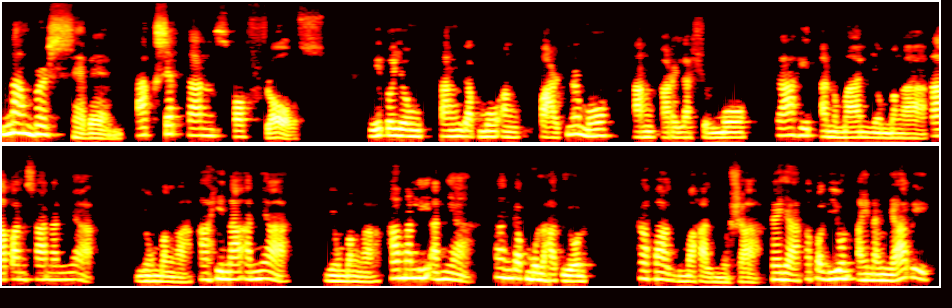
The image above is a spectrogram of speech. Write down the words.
Number seven, acceptance of flaws. Ito yung tanggap mo ang partner mo, ang karelasyon mo, kahit anuman yung mga kapansanan niya, yung mga kahinaan niya, yung mga kamalian niya. Tanggap mo lahat yon kapag mahal mo siya. Kaya kapag yun ay nangyari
